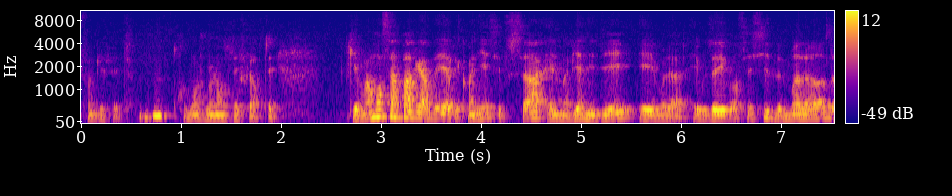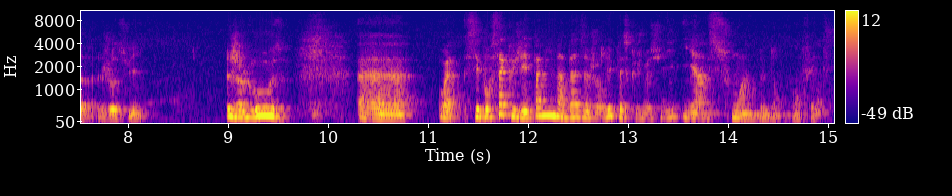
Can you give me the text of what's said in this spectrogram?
enfin, bien faite. Comment je me lance des fleurs, qui est vraiment sympa à regarder avec ma nièce et tout ça. Elle m'a bien aidé. Et voilà. Et vous allez voir Cécile malade. Je suis jalouse. voilà. C'est pour ça que j'ai pas mis ma base aujourd'hui parce que je me suis dit, il y a un soin dedans en fait.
